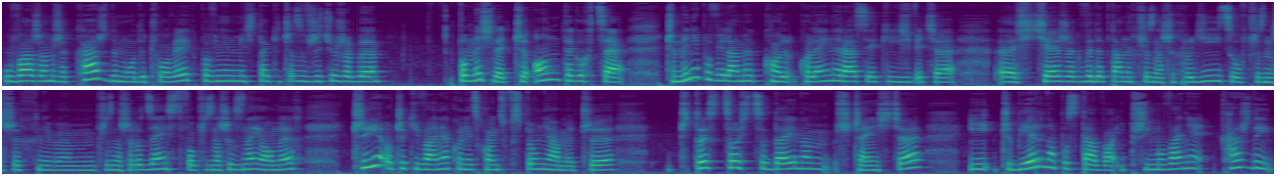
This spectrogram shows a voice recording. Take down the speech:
uważam, że każdy młody człowiek powinien mieć taki czas w życiu, żeby pomyśleć, czy on tego chce, czy my nie powielamy kolejny raz jakichś, wiecie, e, ścieżek wydeptanych przez naszych rodziców, przez naszych, nie wiem, przez nasze rodzeństwo, przez naszych znajomych, czyje oczekiwania koniec końców spełniamy, czy, czy to jest coś, co daje nam szczęście i czy bierna postawa i przyjmowanie każdej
